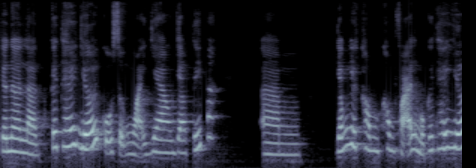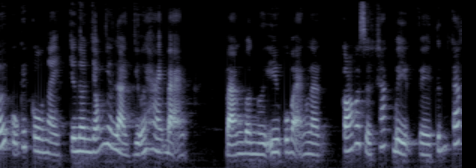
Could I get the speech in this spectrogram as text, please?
cho nên là cái thế giới của sự ngoại giao giao tiếp á, à, giống như không không phải là một cái thế giới của cái cô này. Cho nên giống như là giữa hai bạn bạn và người yêu của bạn là có cái sự khác biệt về tính cách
